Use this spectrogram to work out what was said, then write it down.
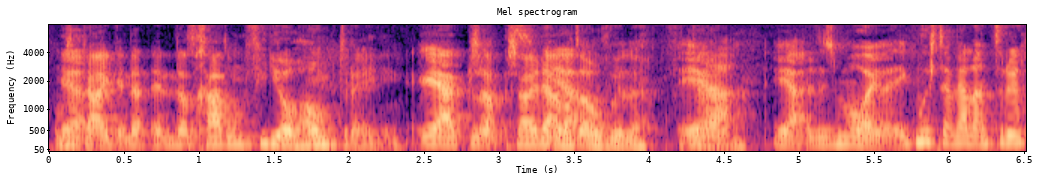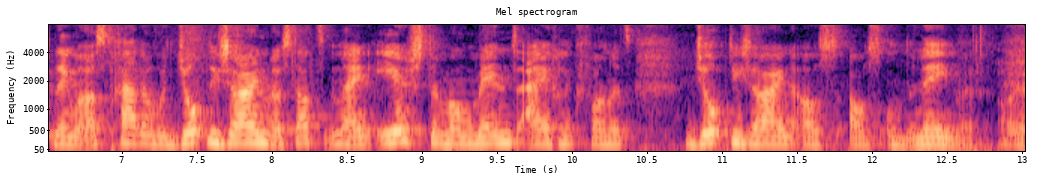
om Ja. te kijken. En dat, en dat gaat om video home training. Ja, Zou, zou je daar wat over willen vertellen? Ja, ja, dat is mooi. Ik moest daar wel aan terugdenken. Maar als het gaat over jobdesign, was dat mijn eerste moment eigenlijk van het jobdesign als, als ondernemer. Oh ja.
